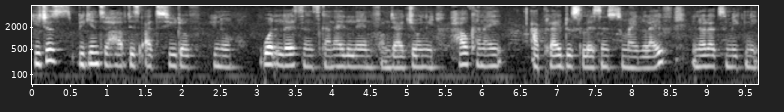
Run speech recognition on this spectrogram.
you just begin to have this attitude of you know what lessons can i learn from their journey? How can i apply those lessons to my life in order to make me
